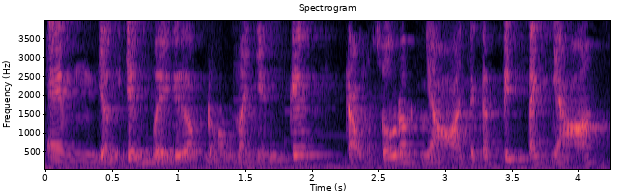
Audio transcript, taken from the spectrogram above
em dẫn chứng về cái góc độ mà những cái trọng số rất nhỏ cho các fintech nhỏ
